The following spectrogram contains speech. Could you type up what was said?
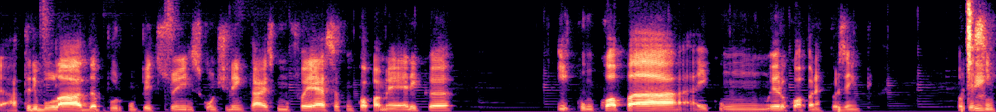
atribulada por competições continentais, como foi essa com Copa América e com Copa e com Eurocopa, né, por exemplo. Porque Sim. assim,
